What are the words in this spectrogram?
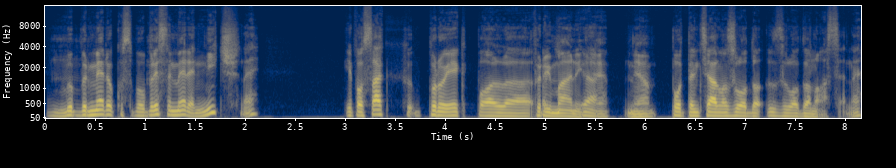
-hmm. V primeru, ko se bo obrestne mere nič, ne, je pa vsak projekt pol, Primani. Ja. Ja. Ja. potencialno zelo, do, zelo donosen.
